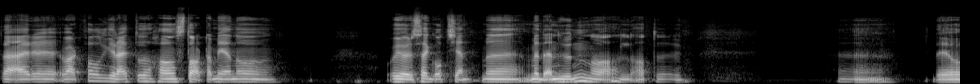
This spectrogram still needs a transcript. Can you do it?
Det er eh, i hvert fall greit å ha starta med en og, og gjøre seg godt kjent med, med den hunden. Og at eh, det å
